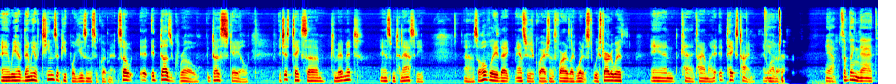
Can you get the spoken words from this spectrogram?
and we have then we have teams of people using this equipment. So it, it does grow, it does scale. It just takes um, commitment and some tenacity. Uh, so hopefully that answers your question as far as like what we started with and kind of timeline. It, it takes time and yeah. a lot of yeah something that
